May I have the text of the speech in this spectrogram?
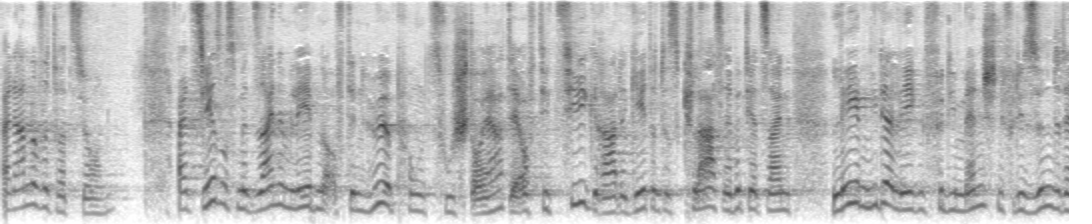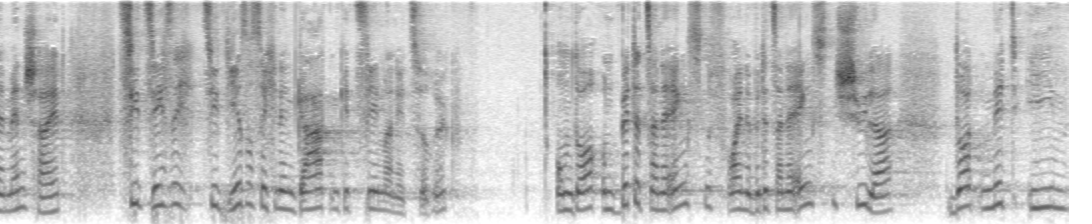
Eine andere Situation. Als Jesus mit seinem Leben auf den Höhepunkt zusteuert, der auf die Zielgerade geht und es klar ist, er wird jetzt sein Leben niederlegen für die Menschen, für die Sünde der Menschheit, zieht, Jesus sich in den Garten Gethsemane zurück und bittet seine engsten Freunde, bittet seine engsten Schüler, dort mit ihm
